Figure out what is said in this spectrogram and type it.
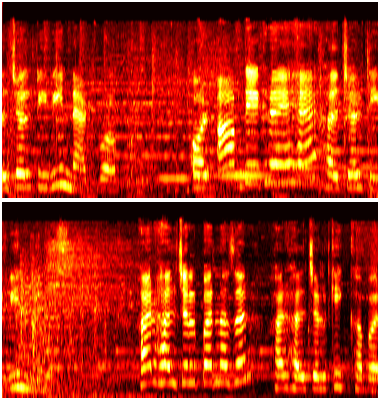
हलचल टीवी नेटवर्क और आप देख रहे हैं हलचल टीवी न्यूज हर हलचल पर नजर हर हलचल की खबर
